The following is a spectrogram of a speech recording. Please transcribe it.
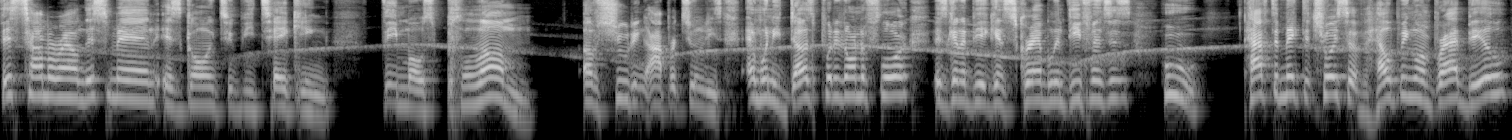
This time around, this man is going to be taking the most plum of shooting opportunities. And when he does put it on the floor, it's going to be against scrambling defenses who have to make the choice of helping on Brad Beal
